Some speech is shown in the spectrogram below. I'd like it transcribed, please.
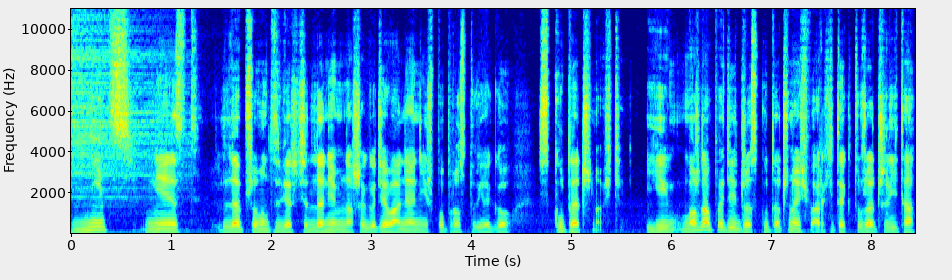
Nic nie jest lepszym odzwierciedleniem naszego działania niż po prostu jego skuteczność. I można powiedzieć, że skuteczność w architekturze, czyli ta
